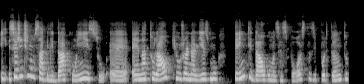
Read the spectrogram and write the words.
e se a gente não sabe lidar com isso, é, é, natural que o jornalismo tente dar algumas respostas e, portanto,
